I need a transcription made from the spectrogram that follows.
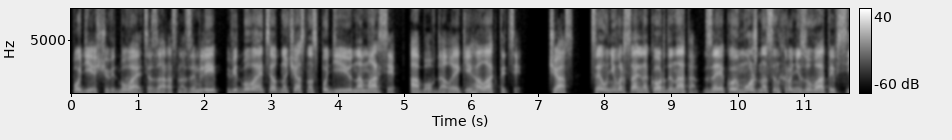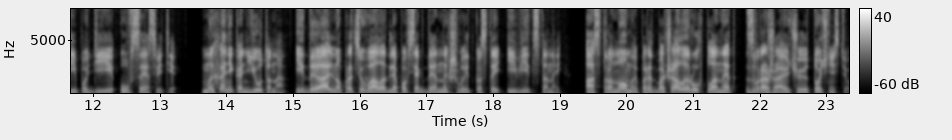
Подія, що відбувається зараз на Землі, відбувається одночасно з подією на Марсі або в далекій галактиці. Час це універсальна координата, за якою можна синхронізувати всі події у всесвіті. Механіка Ньютона ідеально працювала для повсякденних швидкостей і відстаней. Астрономи передбачали рух планет з вражаючою точністю.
